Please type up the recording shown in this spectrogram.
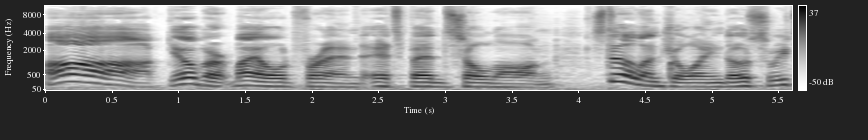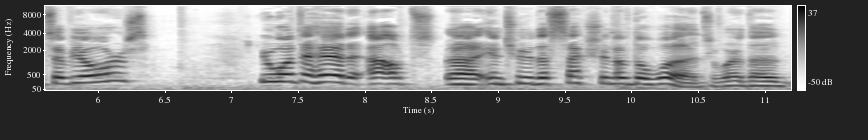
Ah, Gilbert, my old friend, it's been so long. Still enjoying those sweets of yours? You want to head out uh, into the section of the woods where the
